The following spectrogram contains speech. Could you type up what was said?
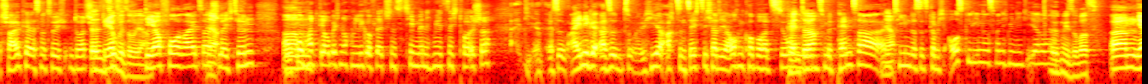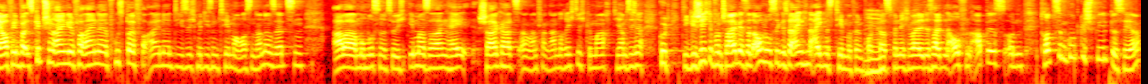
Schalke ist natürlich in Deutschland der, sowieso, ja. der Vorreiter Ja. schlechthin. Bochum Ähm, hat, glaube ich, noch ein League of Legends Team, wenn ich mich jetzt nicht täusche. die, also einige, also hier 1860 hatte ja auch eine Kooperation Penta. Mit, mit Penta, ein Ja. Team, das jetzt, glaube ich, ausgeliehen ist, wenn ich mich nicht irre. Irgendwie sowas. Ähm, ja, auf jeden Fall. Es gibt schon einige Vereine, Fußballvereine, die sich mit diesem Thema auseinandersetzen. Aber man muss natürlich immer sagen, hey, Schalke hat es am Anfang an richtig gemacht. Die haben sich, gut, die Geschichte von Schalke ist halt auch lustig. Es wäre eigentlich ein eigenes Thema für den Podcast, finde ich, weil das halt ein Auf und Ab ist und trotzdem gut gespielt bisher.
